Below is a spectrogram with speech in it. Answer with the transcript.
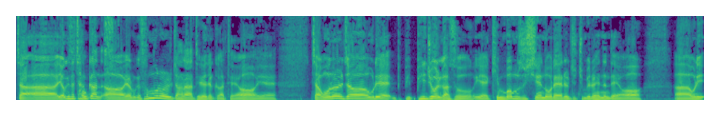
자, 아, 여기서 잠깐, 어, 여러분께 선물을 좀 하나 드려야 될 것 같아요. 예. 자, 오늘 저, 우리의 비, 주얼 가수, 예, 김범수 씨의 노래를 좀 준비를 했는데요. 아, 우리,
